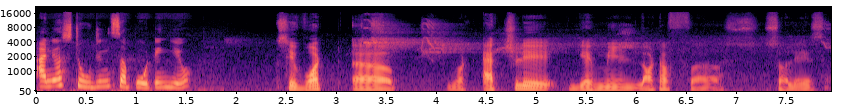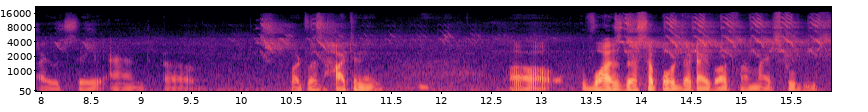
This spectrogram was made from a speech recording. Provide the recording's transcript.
and your students supporting you? see what uh, what actually gave me a lot of uh, solace, I would say, and uh, what was heartening uh, was the support that I got from my students.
